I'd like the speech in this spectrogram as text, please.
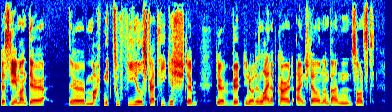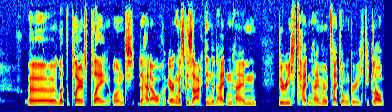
der ist jemand, der, der macht nicht zu viel strategisch. Der, der wird, you know, den Lineup Card einstellen und dann sonst uh, let the players play. Und der hat auch irgendwas gesagt in den Heidenheim Bericht, Heidenheimer Zeitungsbericht, ich glaube,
